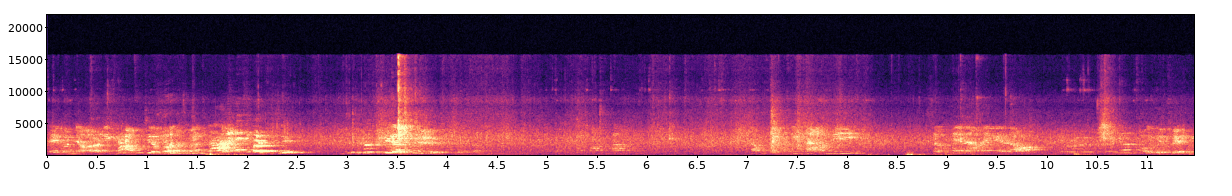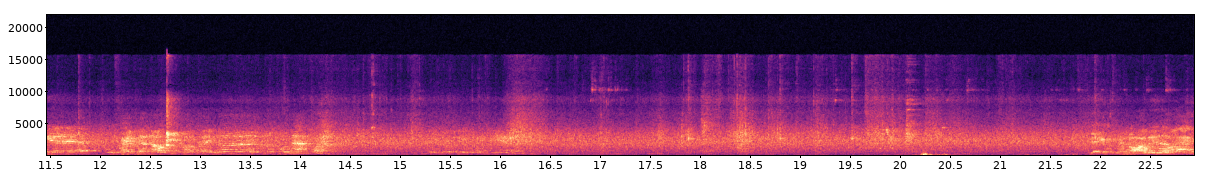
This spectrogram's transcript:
Ê con nhỏ nó đi khám chưa vợ bạn tái. Tiền. Xong con đi khám đi. Sớm ngày nào hay ngày đó. Nó tuổi điều khiển kia đấy. Cùng cảnh đàn ông mà thấy nó nó khốn nạn quá Thì có điều không nhé Nói bây giờ làm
